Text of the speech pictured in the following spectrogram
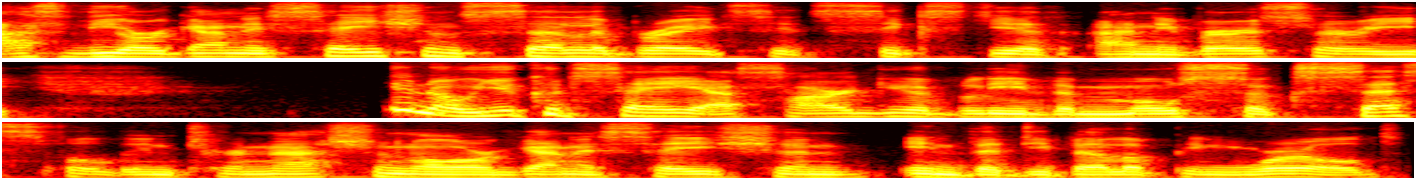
as the organization celebrates its 60th anniversary, you know, you could say as arguably the most successful international organization in the developing world.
